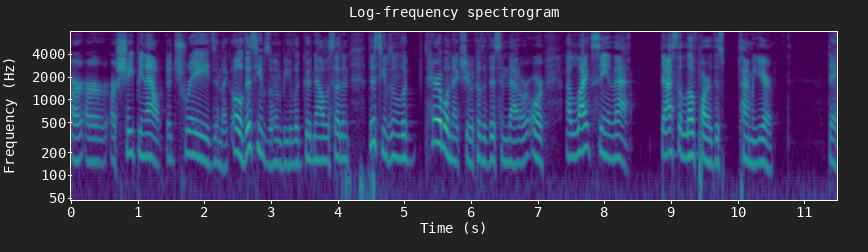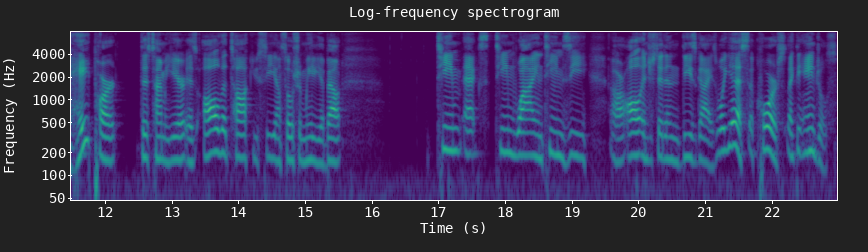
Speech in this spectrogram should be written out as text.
are, are, are shaping out the trades and like, oh, this team's going to be look good now. All of a sudden, this team's going to look terrible next year because of this and that. Or, or I like seeing that. That's the love part of this time of year. The hate part this time of year is all the talk you see on social media about Team X, Team Y, and Team Z are all interested in these guys. Well, yes, of course, like the Angels.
